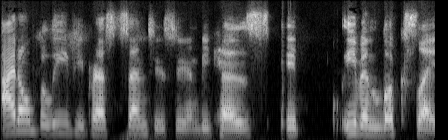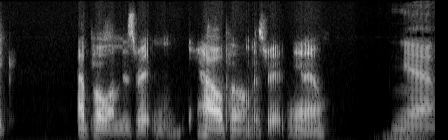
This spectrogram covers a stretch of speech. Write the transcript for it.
I don't believe he pressed send too soon because it even looks like a poem is written, how a poem is written. You know. Yeah.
